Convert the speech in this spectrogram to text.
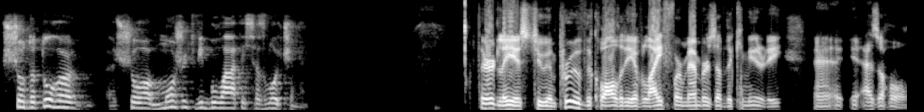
щодо того, що можуть відбуватися злочини. Thirdly is to improve the quality of life for members of the community uh, as a whole.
